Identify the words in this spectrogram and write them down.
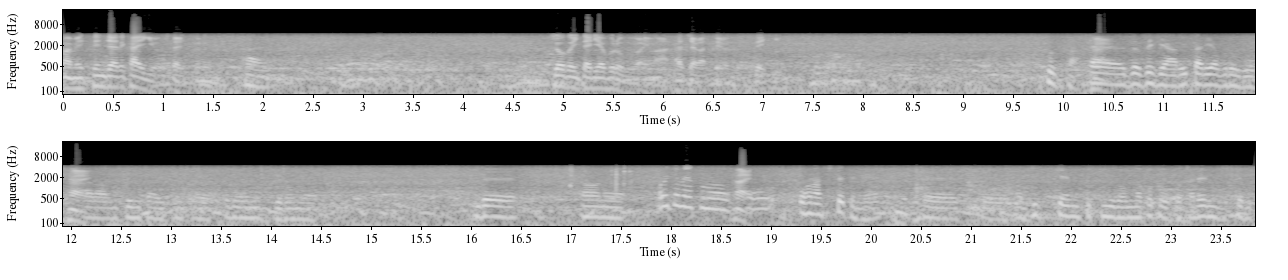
まあ、メッセンジャーで会議をしたりするんで。すはいちょうどイタリアブログが今立ち上がってるんで、ぜひ。そうですか、はい。えーじゃあぜひあのイタリアブログかはい。ら見てみたいと思いますけども、で、あの割とね、その、はいお話ししててね、えーっとまあ実験的にいろんなことをこうチャレンジしてるっ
